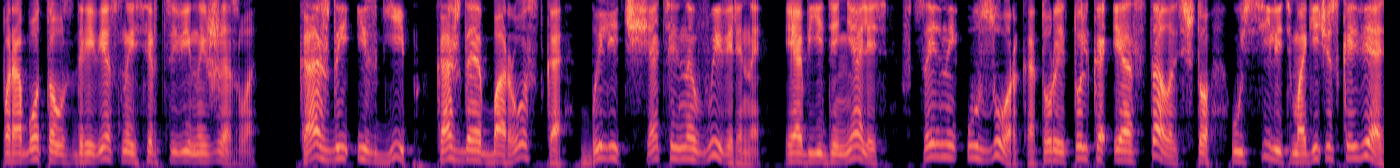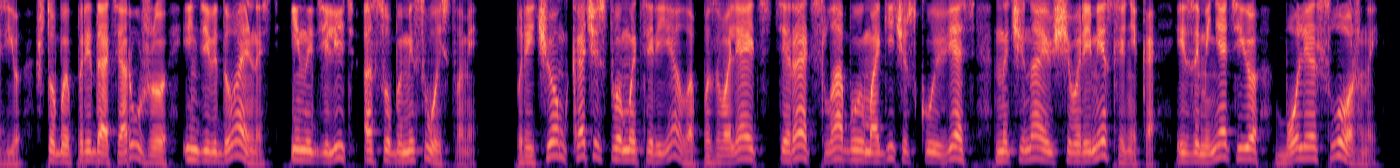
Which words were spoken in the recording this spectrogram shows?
поработал с древесной сердцевиной жезла. Каждый изгиб, каждая бороздка были тщательно выверены и объединялись в цельный узор, который только и осталось, что усилить магической вязью, чтобы придать оружию индивидуальность и наделить особыми свойствами. Причем качество материала позволяет стирать слабую магическую вязь начинающего ремесленника и заменять ее более сложной,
